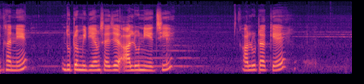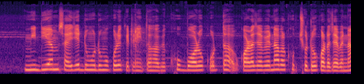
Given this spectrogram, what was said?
এখানে দুটো মিডিয়াম সাইজের আলু নিয়েছি। আলুটাকে মিডিয়াম সাইজের ডুমো ডুমো করে কেটে নিতে হবে। খুব বড় করতে করা যাবে না, আবার খুব ছোটও করা যাবে না।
